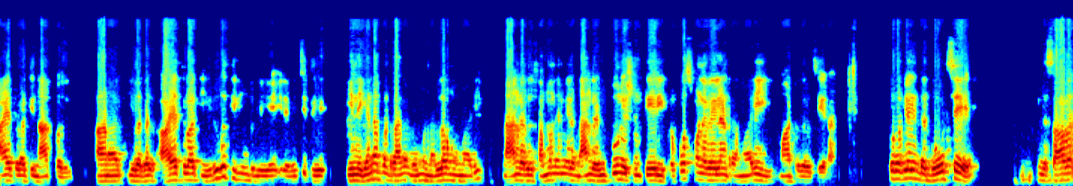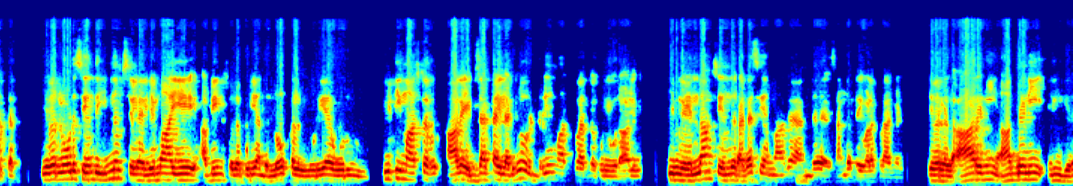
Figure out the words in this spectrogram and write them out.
ஆயிரத்தி தொள்ளாயிரத்தி நாற்பது. ஆனால் இவர்கள் ஆயிரத்தி தொள்ளாயிரத்தி இருபத்தி மூன்றுலயே இதை வச்சுட்டு இன்னைக்கு என்ன பண்றாங்க? ரொம்ப நல்லவங்க மாதிரி நாங்க அதுக்கு சம்பந்தமே இல்லை நாங்க ரெண்டு டூ நேஷன் தேரி ப்ரப்போஸ் பண்ணவே இல்லைன்ற மாதிரி மாற்றுதல் செய்யறாங்க இவர்களே இந்த கோட்ஸே இந்த சாவர்கர் இவர்களோடு சேர்ந்து இன்னும் சில லிமாயே அப்படின்னு சொல்லக்கூடிய அந்த லோக்கலுடைய ஒரு பிடி மாஸ்டர் ஆக எக்ஸாக்டா இல்லாட்டி ஒரு ட்ரீம் மாஸ்டரா இருக்கக்கூடிய ஒரு ஆளு. இவங்க எல்லாம் சேர்ந்து ரகசியமாக அந்த சங்கத்தை வளர்க்கிறார்கள். இவர்கள் ஆரணி ஆக்ரணி என்கிற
